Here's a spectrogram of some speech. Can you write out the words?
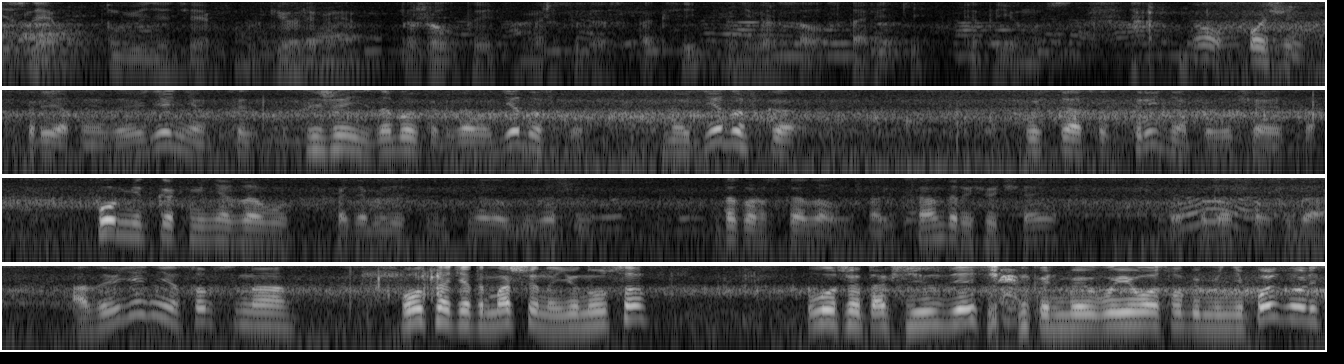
Если увидите в Геореме желтый Мерседес такси, универсал старенький, это Юнус. Ну, очень приятное заведение. К сожалению, забыл, как зовут дедушку, но дедушка спустя сколько, три дня получается, помнит, как меня зовут, хотя мы здесь, в принципе, недолго зашли. Ну, Так он сказал, Александр, еще чаю. Я подошел туда. А заведение, собственно, вот, кстати, это машина Юнуса. Лучший такси здесь, мы его- услугами не пользовались.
